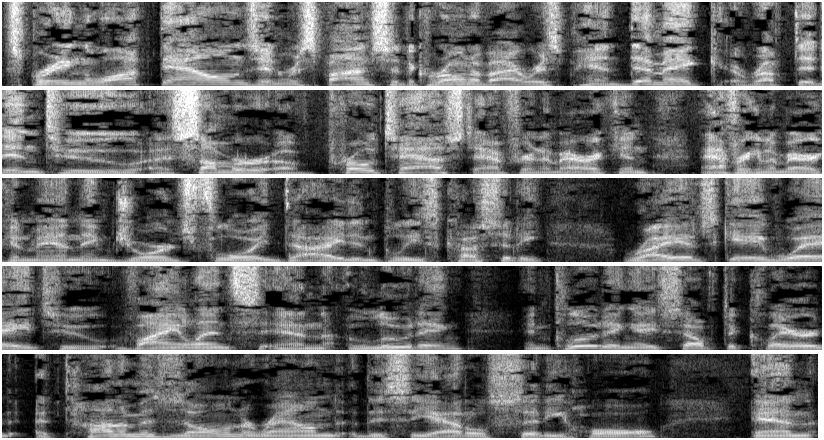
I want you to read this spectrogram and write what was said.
Spring lockdowns in response to the coronavirus pandemic erupted into a summer of protest after an American, African American man named George Floyd died in police custody. Riots gave way to violence and looting, including a self-declared autonomous zone around the Seattle City Hall and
